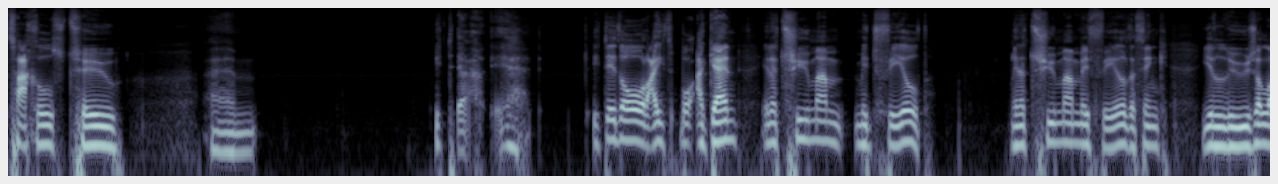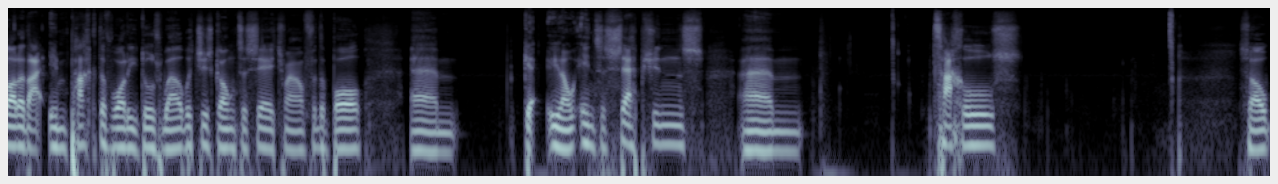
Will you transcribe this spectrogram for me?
tackles two. Um, it, uh, yeah, he did all right, but again, in a two man midfield, in a two man midfield, I think you lose a lot of that impact of what he does well, which is going to search around for the ball, um, get you know interceptions, um, tackles. So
